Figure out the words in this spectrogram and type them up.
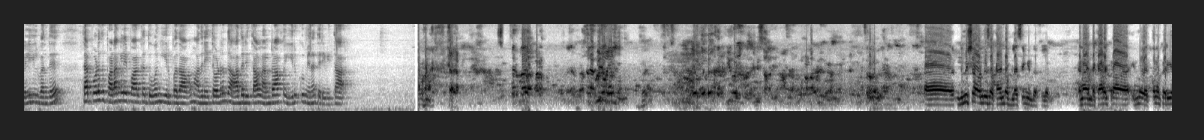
வெளியில் வந்து தற்பொழுது படங்களை பார்க்க துவங்கி இருப்பதாகவும் அதனை தொடர்ந்து ஆதரித்தால் நன்றாக இருக்கும் என தெரிவித்தார். நிமிஷா வந்து இஸ் கைண்ட் ஆஃப் பிளெஸிங் இந்த ஃபிலிம் ஏன்னா இந்த கேரக்டரா இன்னும் எத்தனை பெரிய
